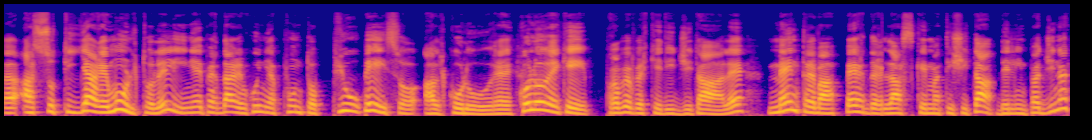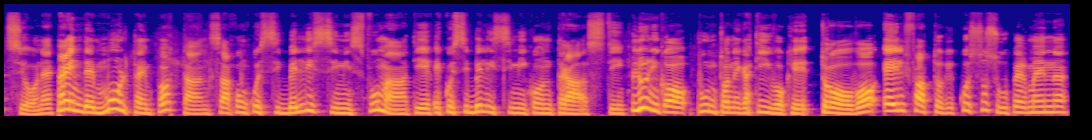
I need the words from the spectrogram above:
assottigliare molto le linee per dare quindi appunto più peso al colore, colore che proprio perché è digitale, mentre va a perdere la schematicità dell'impaginazione, prende molta importanza con questi bellissimi sfumati e questi bellissimi contrasti. L'unico punto negativo che trovo è il fatto che questo Superman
